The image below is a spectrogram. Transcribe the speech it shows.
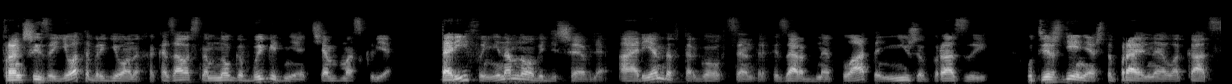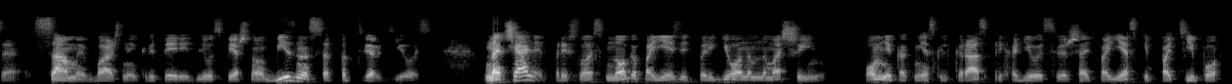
Франшиза Йота в регионах оказалась намного выгоднее, чем в Москве. Тарифы не намного дешевле, а аренда в торговых центрах и заработная плата ниже в разы. Утверждение, что правильная локация – самый важный критерий для успешного бизнеса, подтвердилось. Вначале пришлось много поездить по регионам на машине. Помню, как несколько раз приходилось совершать поездки по типу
